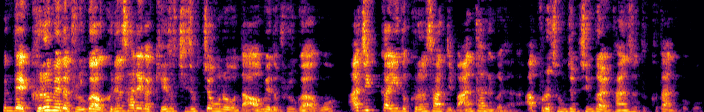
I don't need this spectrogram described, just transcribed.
근데 그럼에도 불구하고 그런 사례가 계속 지속적으로 나옴에도 불구하고 아직까지도 그런 사람들이 많다는 거잖아. 앞으로 점점 증가할 가능성도 크다는 거고.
